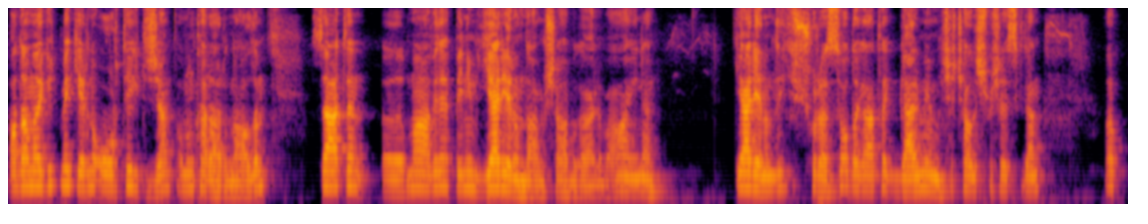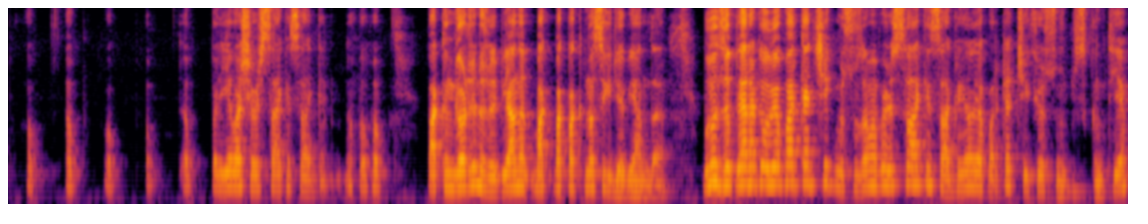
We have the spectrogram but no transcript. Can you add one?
adamla gitmek yerine ortaya gideceğim. Onun kararını aldım. Zaten e, mavi de benim yer yanımdaymış abi galiba. Aynen. Yer yanımdaki şurası. O da zaten gelmem için çalışmış eskiden. Hop hop. Böyle yavaş yavaş sakin sakin. Hop hop hop. Bakın gördünüz mü? Bir anda bak bak bak nasıl gidiyor bir anda. Bunu zıplayarak yol yaparken çekmiyorsunuz ama böyle sakin sakin yol yaparken çekiyorsunuz bu sıkıntıyı.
